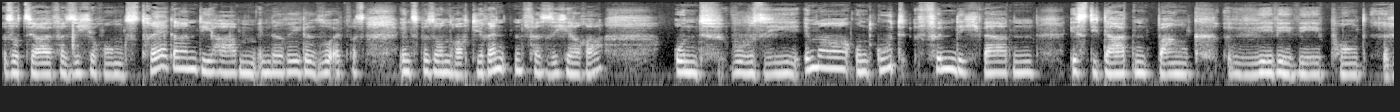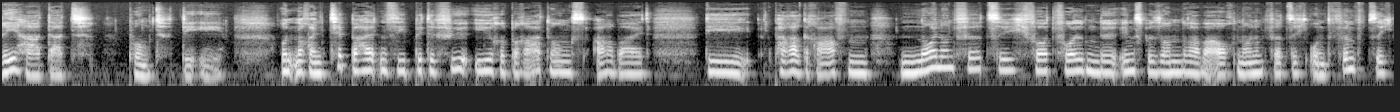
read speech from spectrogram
Sozialversicherungsträgern. Die haben in der Regel so etwas, insbesondere auch die Rentenversicherer. Und wo sie immer und gut fündig werden, ist die Datenbank www.rehadat www.beratung.de. Und noch ein Tipp behalten Sie bitte für Ihre Beratungsarbeit die Paragraphen 49 fortfolgende, insbesondere aber auch 49 und 50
